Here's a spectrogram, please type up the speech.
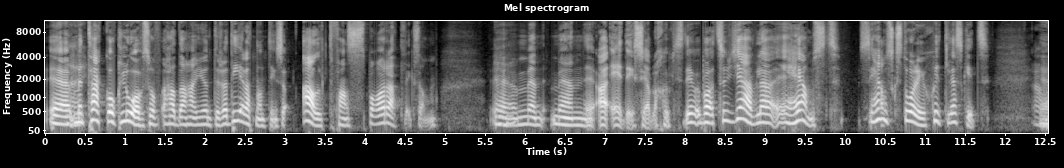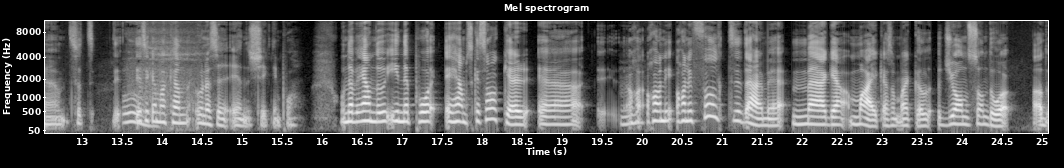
Eh, men tack och lov så hade han ju inte raderat någonting, så allt fanns sparat liksom. Eh, men men eh, ja, det är så jävla sjukt. Det var bara så jävla eh, hemskt. Hemsk story, skitläskigt. Eh, så att, det, det tycker jag man kan unna sig en kikning på. Och när vi ändå är inne på hemska saker, eh, har, har, ni, har ni följt det här med Maga Mike, alltså Michael Johnson då, ad,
